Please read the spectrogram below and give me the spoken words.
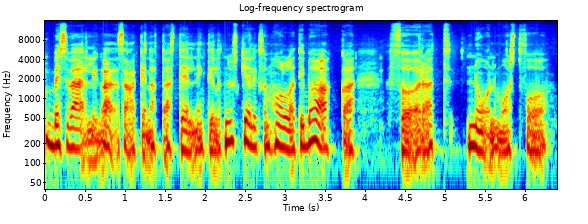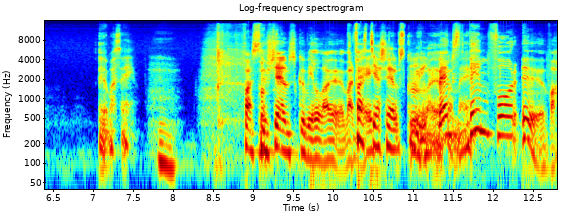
besvärliga saken att ta ställning till. Att nu ska jag liksom hålla tillbaka för att någon måste få öva sig. Fast du själv skulle vilja öva Fast dig. jag själv skulle vilja öva vem, mig. Vem får öva?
